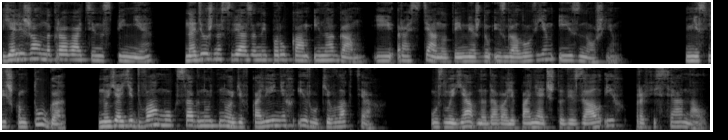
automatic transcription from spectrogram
Я лежал на кровати на спине, надежно связанный по рукам и ногам и растянутый между изголовьем и изножьем не слишком туго, но я едва мог согнуть ноги в коленях и руки в локтях. Узлы явно давали понять, что вязал их профессионал.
